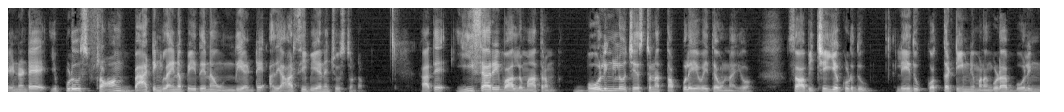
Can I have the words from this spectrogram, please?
ఏంటంటే ఎప్పుడు స్ట్రాంగ్ బ్యాటింగ్ లైనప్ ఏదైనా ఉంది అంటే అది ఆర్సీబీ అనే చూస్తుంటాం. అయితే ఈసారి వాళ్ళు మాత్రం బౌలింగ్లో చేస్తున్న తప్పులు ఏవైతే ఉన్నాయో సో అవి చెయ్యకూడదు. లేదు కొత్త టీంని మనం కూడా బౌలింగ్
